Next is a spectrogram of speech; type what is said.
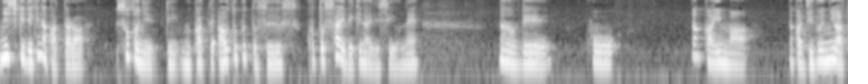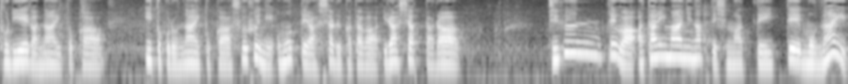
認識できなかったら外に向かってアウトプットすることさえできないですよね。なのでこうなんか今なんか自分には取り柄がないとかいいところないとかそういうふうに思ってらっしゃる方がいらっしゃったら自分では当たり前になってしまっていてもうない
